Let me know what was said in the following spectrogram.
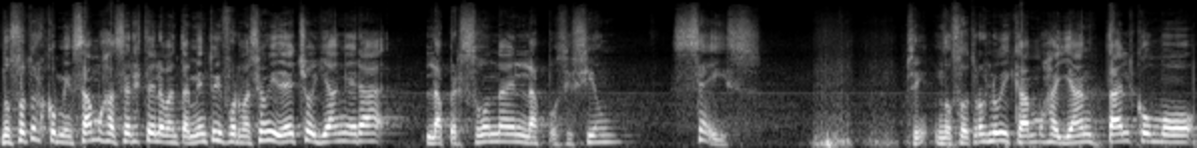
Nosotros comenzamos a hacer este levantamiento de información y de hecho Jan era la persona en la posición 6. ¿sí? Nosotros lo ubicamos a Jan tal como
